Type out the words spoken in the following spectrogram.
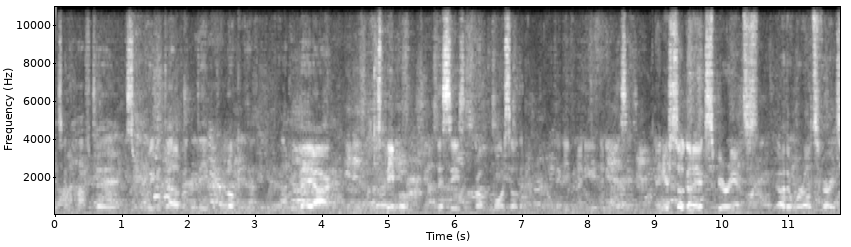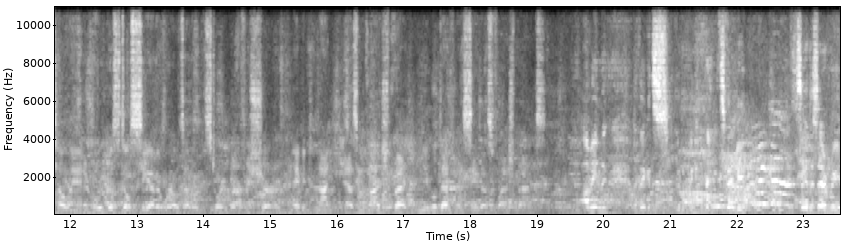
is going to have to sort of really delve in deep and look at, who they are as people this season, probably more so than I think even any any other season. And you're still going to experience other worlds, Fairy Tale Land, and we'll- you'll still see other worlds other than Storybrooke for sure. Maybe not as much, but you will definitely see those flashbacks. I mean, I think it's gonna be it's gonna be I say this every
